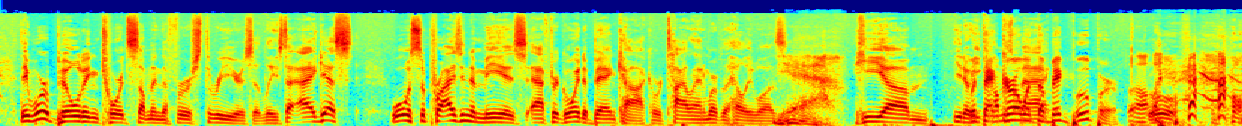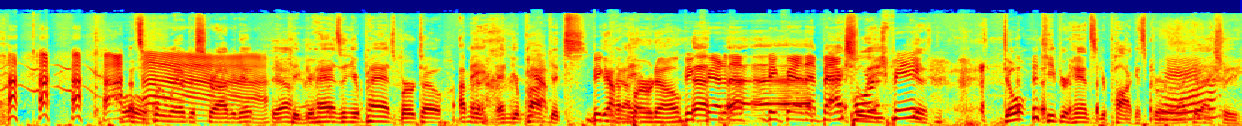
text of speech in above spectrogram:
they were building towards something the first three years at least. I, I guess what was surprising to me is after going to Bangkok or Thailand, wherever the hell he was. Yeah. He, um, you know, with that comes girl with the big pooper. That's one way of describing it. Yeah. Keep your hands in your pants, Berto. I mean, and your pockets. Big, Yeah, big, Berto. big fan of that. Big fan of that back Actually, porch, Pete. yeah, don't keep your hands in your pockets, bro. That could actually,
